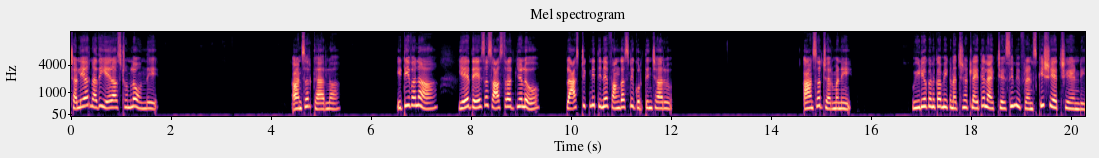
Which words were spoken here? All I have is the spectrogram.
చలియార్ నది ఏ రాష్ట్రంలో ఉంది? ఆన్సర్ కేరళ. ఇటీవల ఏ దేశ శాస్త్రజ్ఞులు ప్లాస్టిక్ని తినే ఫంగస్ని గుర్తించారు? ఆన్సర్ జర్మనీ. వీడియో కనుక మీకు నచ్చినట్లయితే లైక్ చేసి మీ ఫ్రెండ్స్కి షేర్ చేయండి.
